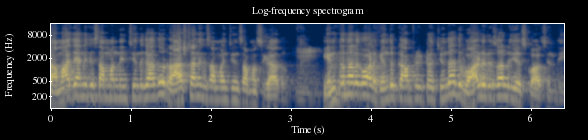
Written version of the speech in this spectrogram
సమాజానికి సంబంధించింది కాదు రాష్ట్రానికి సంబంధించిన సమస్య కాదు. Internal గా వాళ్ళకి ఎందుకు కాన్ఫ్లిక్ట్ వచ్చిందో అది వాళ్ళు రిజాల్వ్ చేసుకోవాల్సింది.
